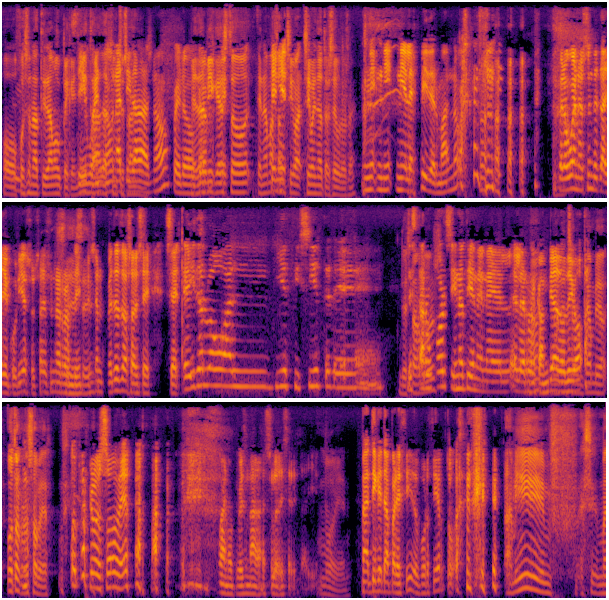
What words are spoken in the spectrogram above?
o fuese una tirada muy pequeñita. Sí, bueno, una tirada, ¿no? Pero... Me da a mí que, esto en Amazon sí, vende a 3 euros, ¿eh? Ni, ni, ni el Spider-Man, ¿no? pero bueno, es un detalle curioso, ¿sabes? Una ronda de impresión. He ido luego al 17 de de Star, Wars? y no tienen el, error cambiado, digo. Otro crossover. Otro crossover. bueno, pues nada, solo de ese detalle. Muy bien. ¿A ti qué te ha parecido, por cierto? a mí me,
